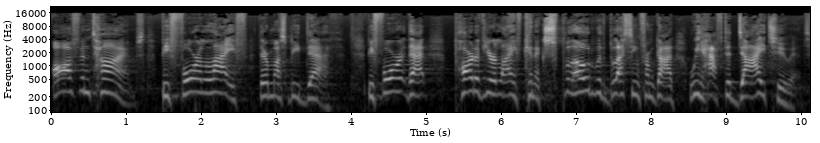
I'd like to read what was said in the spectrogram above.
Oftentimes, before life, there must be death. Before that part of your life can explode with blessing from God, we have to die to it.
